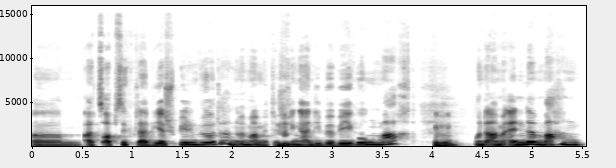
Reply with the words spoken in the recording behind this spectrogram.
ähm, als ob sie Klavier spielen würde, ne, man mit den mhm. Fingern die Bewegungen macht. Mhm. Und am Ende machen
